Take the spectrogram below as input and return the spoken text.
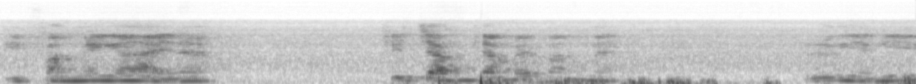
ที่ฟังง่าย ๆ นะช่จำจำไว้บ้างนะ เรื่องอย่างนี้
